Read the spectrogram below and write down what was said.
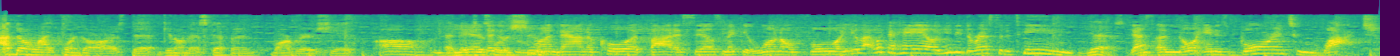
I don't like point guards that get on that Stephon Marbury shit. Oh, And they yeah, just they just shoot. run down the court by themselves, make it one on four. You're like, what the hell? You need the rest of the team. Yes. That's annoying and it's boring to watch.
